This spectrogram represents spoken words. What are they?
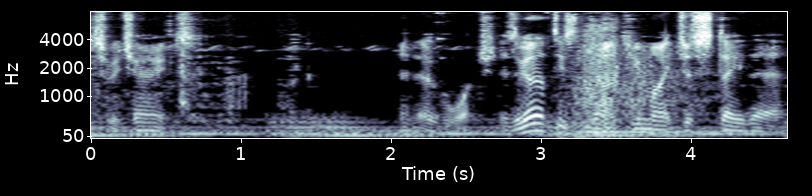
Switch out. And Overwatch. There's a good decent chance you might just stay there.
